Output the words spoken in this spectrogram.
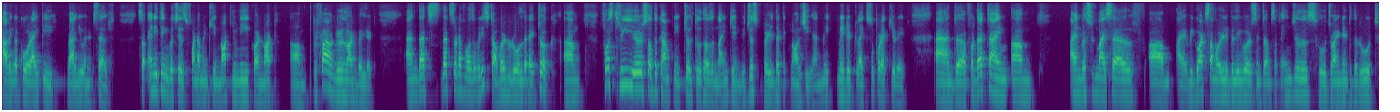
having a core IP value in itself. So anything which is fundamentally not unique or not um, profound, we will not build it. And that's that sort of was a very stubborn role that I took. Um, first three years of the company till 2019, we just built the technology and make, made it like super accurate. And uh, for that time, um, I invested myself um, I, we got some early believers in terms of angels who joined into the root.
